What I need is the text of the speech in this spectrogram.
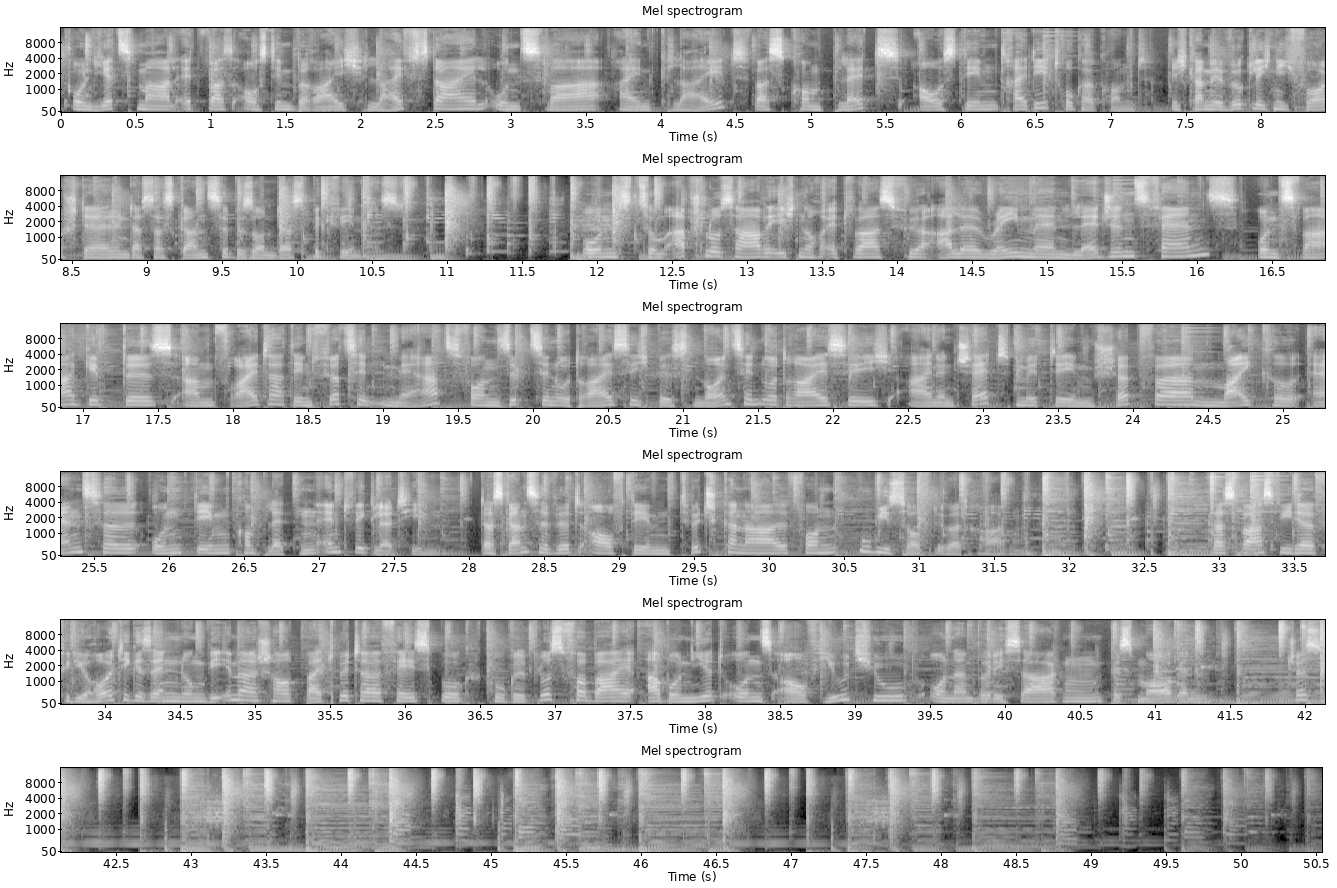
Und jetzt mal etwas aus dem Bereich Lifestyle und zwar ein Kleid, was komplett aus dem 3D-Drucker kommt. Ich kann mir wirklich nicht vorstellen, dass das Ganze besonders bequem ist. Und zum Abschluss habe ich noch etwas für alle Rayman Legends Fans. Und zwar gibt es am Freitag, den 14. März von 17.30 Uhr bis 19.30 Uhr einen Chat mit dem Schöpfer Michael Ansel und dem kompletten Entwicklerteam. Das Ganze wird auf dem Twitch-Kanal von Ubisoft übertragen. Das war's wieder für die heutige Sendung. Wie immer schaut bei Twitter, Facebook, Google Plus vorbei, abonniert uns auf YouTube und dann würde ich sagen, bis morgen. Tschüss.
